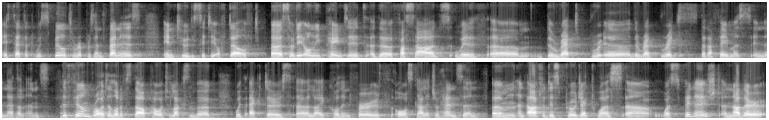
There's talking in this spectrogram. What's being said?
a set that was built to represent Venice into the city of Delft. Uh, so they only painted the facades with um, the, red uh, the red bricks that are famous in the Netherlands. The film brought a lot of star power to Luxembourg with actors uh, like Colin Firth or Scarlett Johansson. Um, and after this project was, uh, was finished, another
